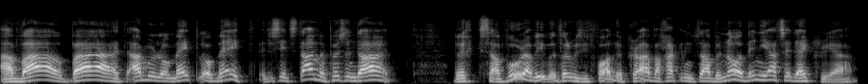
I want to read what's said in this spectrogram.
Aval, but Amru lo lo met. They just said, Stam, a person died. V'ksavur Aviv thought it was his father, Kriya, v'chakin himself, but no, then he answered Kriya.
